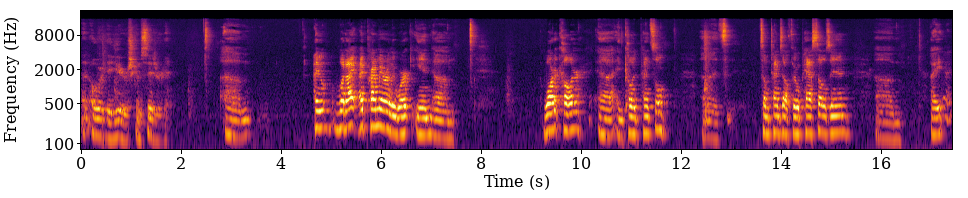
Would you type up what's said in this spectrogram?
and over the years considered. Um, I what I, I primarily work in um, watercolor uh, and colored pencil. Uh, sometimes I'll throw pastels in. Um, I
